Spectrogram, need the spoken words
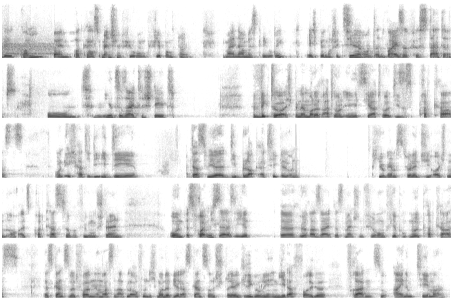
Willkommen beim Podcast Menschenführung 4.0. Mein Name ist Gregory. Ich bin Offizier und Advisor für Startups und mir zur Seite steht Victor. Ich bin der Moderator und Initiator dieses Podcasts und ich hatte die Idee, dass wir die Blogartikel und Pure Game Strategy euch nun auch als Podcast zur Verfügung stellen. Und es freut mich sehr, dass ihr hier äh, Hörer des Menschenführung 4.0 Podcasts. Das Ganze wird folgendermaßen ablaufen. Ich moderiere das Ganze und stelle Grigori in jeder Folge Fragen zu einem Thema.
